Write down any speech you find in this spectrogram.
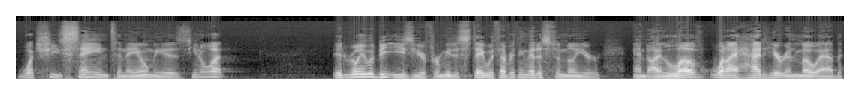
What she's saying to Naomi is, you know what? It really would be easier for me to stay with everything that is familiar. And I love what I had here in Moab,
